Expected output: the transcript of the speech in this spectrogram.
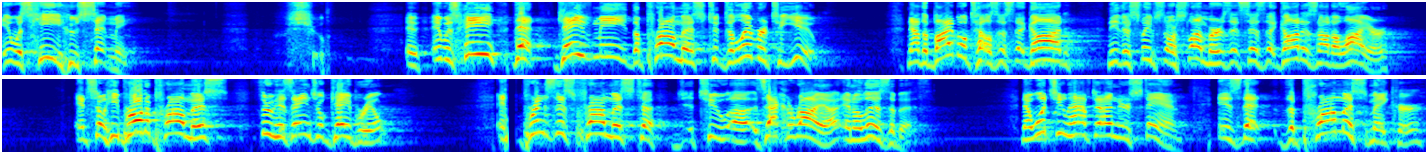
It was he who sent me. It was He that gave me the promise to deliver to you. Now, the Bible tells us that God neither sleeps nor slumbers. It says that God is not a liar. And so He brought a promise through His angel Gabriel and brings this promise to, to uh, Zechariah and Elizabeth. Now, what you have to understand is that the promise maker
